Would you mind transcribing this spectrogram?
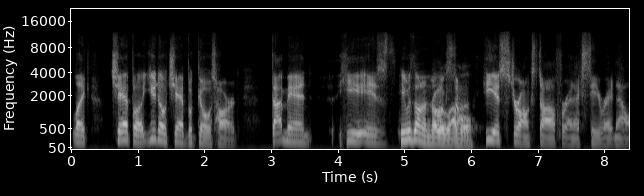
Like Ciampa, you know Ciampa goes hard. That man, he is He was on another strong style. level. He is strong style for NXT right now.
